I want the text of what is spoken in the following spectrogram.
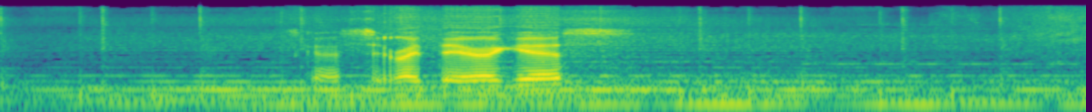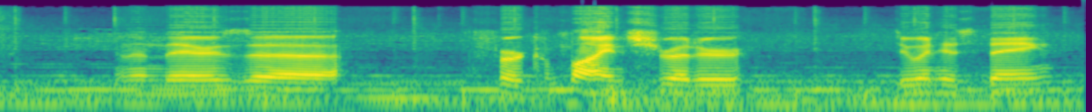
It's gonna sit right there, I guess. And then there's uh, Fur Combined Shredder doing his thing.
